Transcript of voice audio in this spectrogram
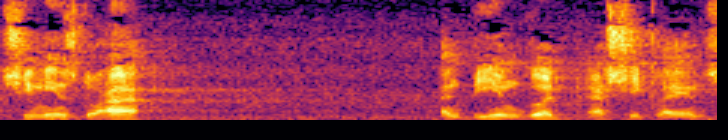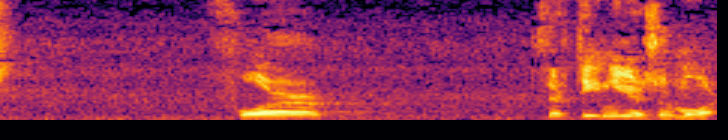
she means dua and being good, as she claims, for 13 years or more.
